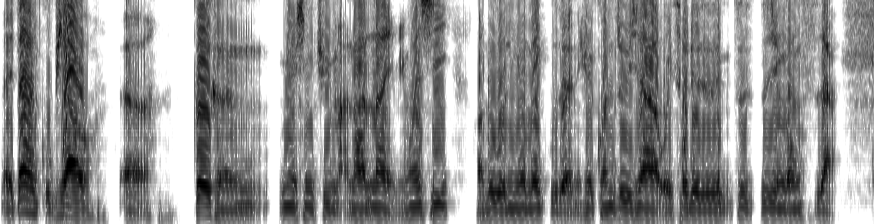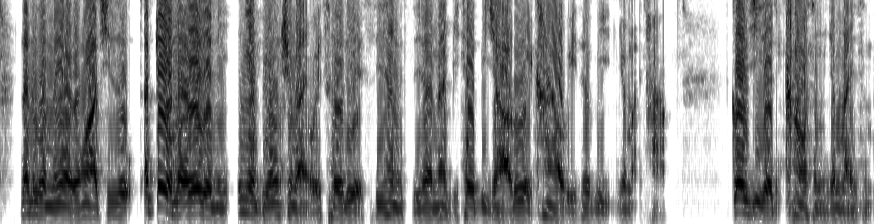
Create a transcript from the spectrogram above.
诶，当然股票呃。各位可能没有兴趣嘛，那那也没关系啊。如果你有美股的，你可以关注一下维策略这这这间公司啊。那如果没有的话，其实啊，对我们而言，你你也不用去买维策略，实际上你直接买比特币就好。如果你看好比特币，你就买它。各位记得，你看好什么就买什么，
